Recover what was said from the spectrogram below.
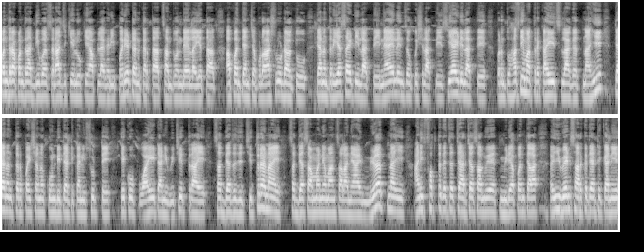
पंधरा पंधरा दिवस राजकीय लोक आपल्या घरी पर्यटन करतात सांत्वन द्यायला येतात. आपण त्यांच्या पुढे अश्रू ढाळतो. त्यानंतर एस आय टी लागते न्यायालयीन चौकशी लागते सीआयडी लागते. परंतु हाती मात्र काहीच लागत नाही. त्यानंतर पैशानं कोंडी त्या ठिकाणी सुटते. हे खूप वाईट आणि विचित्र आहे. सध्याचं जे चित्रण आहे सध्या सामान्य माणसाला न्याय मिळत नाही. आणि फक्त त्याच्या चर्चा चालू आहेत. मीडिया पण त्याला इव्हेंट सारखं त्या ठिकाणी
